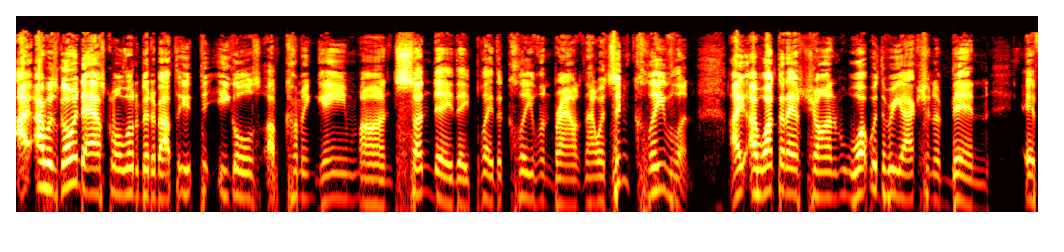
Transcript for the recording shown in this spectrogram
I, I was going to ask him a little bit about the, the, Eagles' upcoming game on Sunday. They play the Cleveland Browns. Now it's in Cleveland. I, I wanted to ask John what would the reaction have been if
